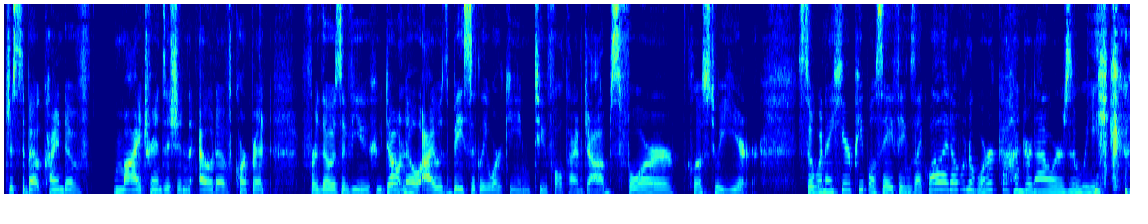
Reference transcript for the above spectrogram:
just about kind of my transition out of corporate. For those of you who don't know, I was basically working two full time jobs for close to a year. So when I hear people say things like, well, I don't want to work 100 hours a week.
